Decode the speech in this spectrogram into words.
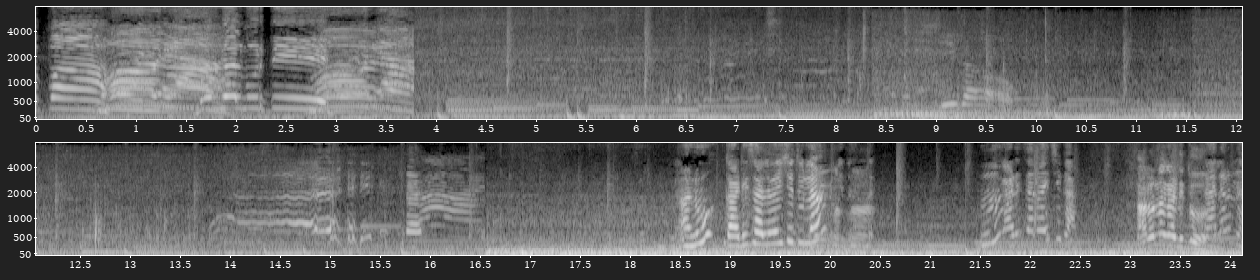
बाप्पा. मंगल मूर्ती. अनु गाडी चालवायची तुला? गाडी चालवायची का? चालू ना गाडी तू. चालव ना.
